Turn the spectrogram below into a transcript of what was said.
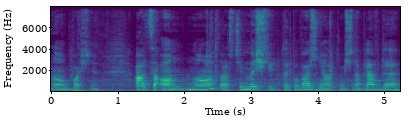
no właśnie. A co on? No, zobaczcie, myśli tutaj poważnie o jakimś naprawdę,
